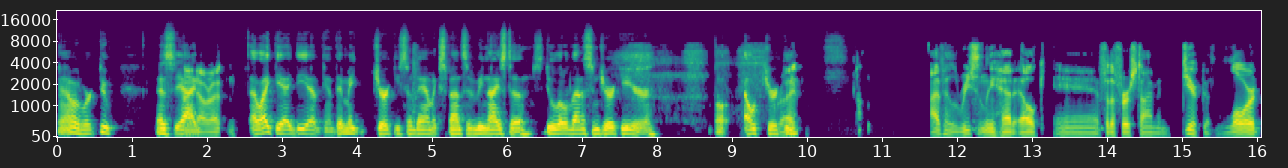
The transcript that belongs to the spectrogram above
Yeah, that would work too. As yeah, I know, right? I, I like the idea. They make jerky so damn expensive. It'd be nice to just do a little venison jerky or well, elk jerky. Right. I've recently had elk and for the first time, and dear good lord,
